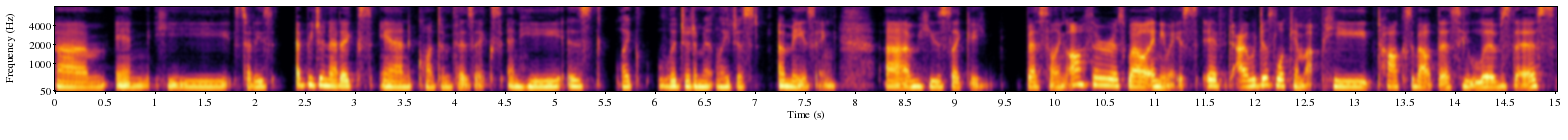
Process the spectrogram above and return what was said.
um, and he studies epigenetics and quantum physics. And he is like legitimately just amazing. Um, he's like a best-selling author as well. Anyways, if I would just look him up, he talks about this. He lives this.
